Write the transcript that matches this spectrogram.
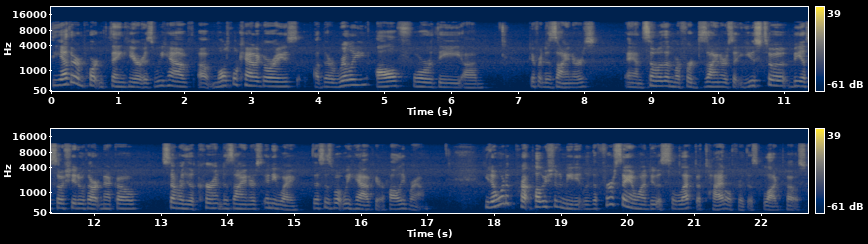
the other important thing here is we have uh, multiple categories. Uh, they're really all for the um, different designers and some of them are for designers that used to be associated with Art Deco. Some are the current designers. Anyway, this is what we have here, Holly Brown. You don't want to publish it immediately. The first thing I want to do is select a title for this blog post.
